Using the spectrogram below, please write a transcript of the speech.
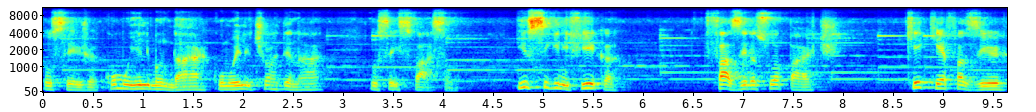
ou seja, como ele mandar, como ele te ordenar, vocês façam. Isso significa fazer a sua parte. O que, que é fazer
